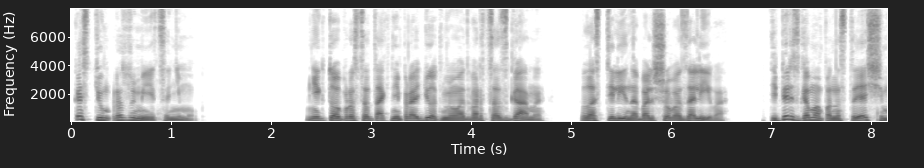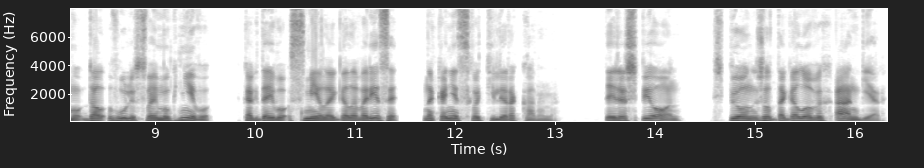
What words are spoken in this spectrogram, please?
костюм, разумеется, не мог. Никто просто так не пройдет мимо дворца Сгамы, властелина Большого залива. Теперь Сгама по-настоящему дал волю своему гневу, когда его смелые головорезы наконец схватили Раканана. «Ты же шпион! Шпион желтоголовых ангер!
